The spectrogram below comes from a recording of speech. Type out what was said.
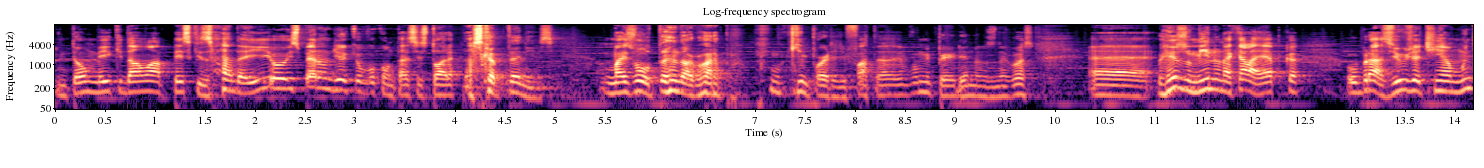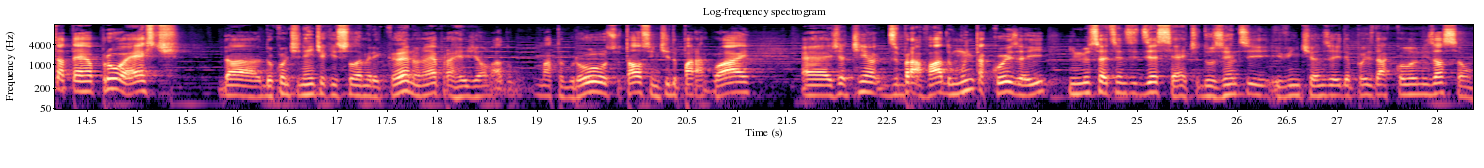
Então meio que dá uma pesquisada aí ou espera um dia que eu vou contar essa história das capitanias. Mas voltando agora o que importa de fato, eu vou me perdendo nos negócios. É, resumindo, naquela época o Brasil já tinha muita terra pro oeste da, do continente aqui sul-americano, né, para a região lá do Mato Grosso, tal, sentido Paraguai. É, já tinha desbravado muita coisa aí em 1717, 220 anos aí depois da colonização.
